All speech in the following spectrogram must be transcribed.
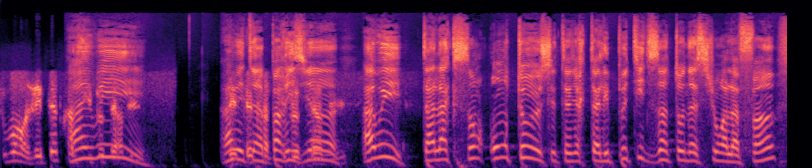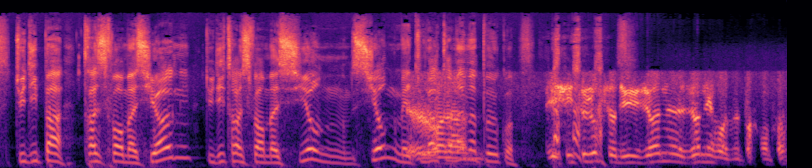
souvent. J'ai peut-être un Ah petit peu perdu. Oui. Ah, mais t'es un Parisien. Ah oui, t'as l'accent honteux, c'est-à-dire que t'as les petites intonations à la fin. Tu dis pas transformation, tu dis transformation, sion, mais tu Euh, l'as quand voilà. même un peu, quoi. Et je suis toujours sur du jaune, jaune et rose, par contre. hein.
